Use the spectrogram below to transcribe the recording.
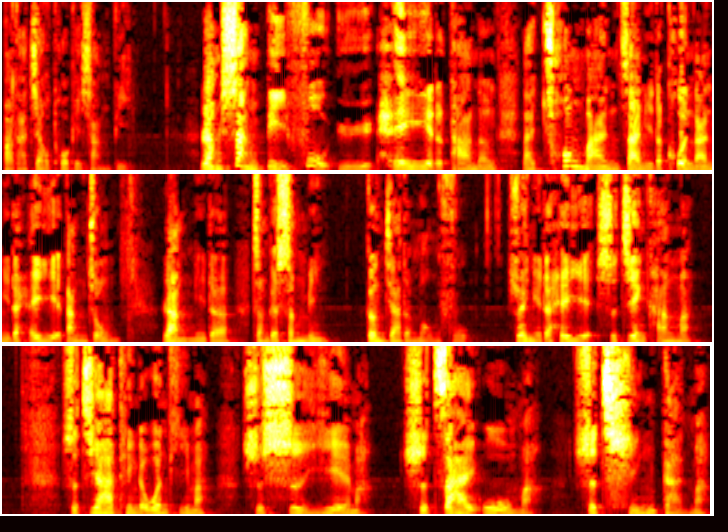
把它交托给上帝，让上帝赋予黑夜的大能来充满在你的困难、你的黑夜当中，让你的整个生命更加的蒙福。所以，你的黑夜是健康吗？是家庭的问题吗？是事业吗？是债务吗？是情感吗？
